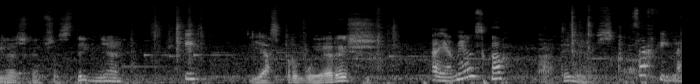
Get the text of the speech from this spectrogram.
Chwileczkę przestygnie. I, Ja spróbuję ryż, a ja mięsko a ty mięsko. za chwilę.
